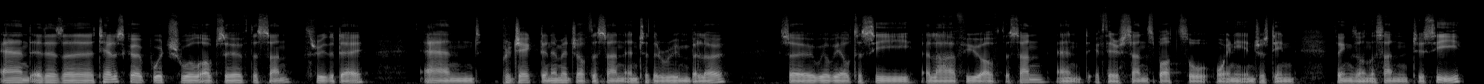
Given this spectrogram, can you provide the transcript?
and it is a telescope which will observe the sun through the day and project an image of the sun into the room below. So we'll be able to see a live view of the sun, and if there's sunspots or, or any interesting things on the sun to see,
